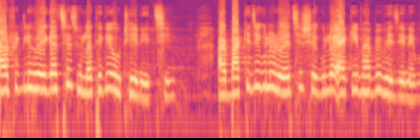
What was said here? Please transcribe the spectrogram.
পারফেক্টলি হয়ে গেছে, চুলা থেকে উঠিয়ে নিচ্ছি। আর বাকি যেগুলো রয়েছে, সেগুলো একইভাবে ভেজে নেব।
